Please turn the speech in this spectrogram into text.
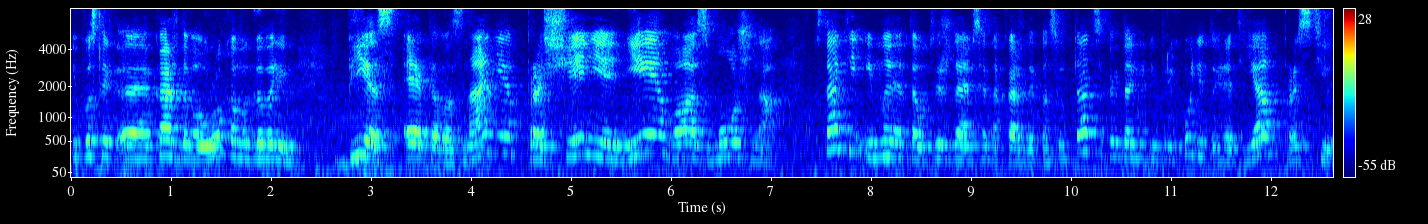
и после э, каждого урока мы говорим, без этого знания прощение невозможно. Кстати, и мы это утверждаемся на каждой консультации, когда люди приходят и говорят, я простил.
